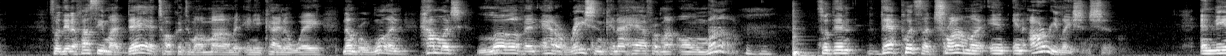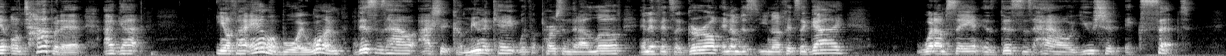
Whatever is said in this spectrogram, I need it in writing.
So then, if I see my dad talking to my mom in any kind of way, number one, how much love and adoration can I have for my own mom? Mm-hmm. So then that puts a trauma in, in our relationship. And then on top of that, I got, you know, if I am a boy, one, this is how I should communicate with a person that I love. And if it's a girl and I'm just, you know, if it's a guy, what I'm saying is this is how you should accept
